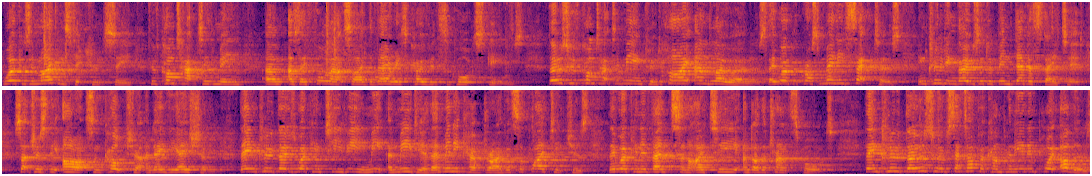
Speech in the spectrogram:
workers in my constituency who've contacted me um, as they fall outside the various COVID support schemes. Those who've contacted me include high and low earners. They work across many sectors, including those that have been devastated, such as the arts and culture and aviation. They include those working TV and media. They're minicab drivers, supply teachers. They work in events and IT and other transport. They include those who have set up a company and employ others,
